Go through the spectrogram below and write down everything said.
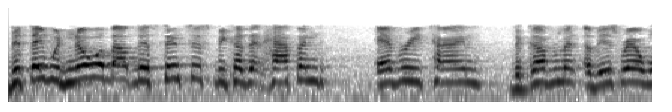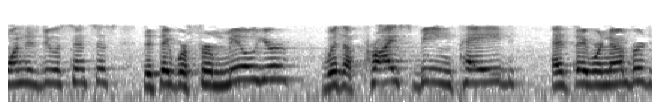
that they would know about this census because it happened every time the government of Israel wanted to do a census, that they were familiar with a price being paid as they were numbered,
